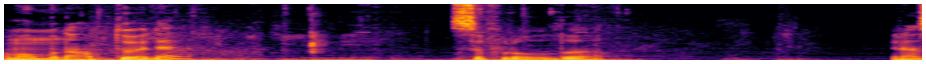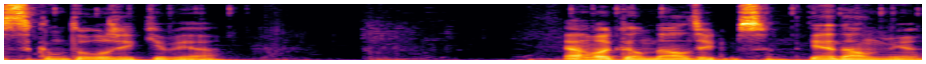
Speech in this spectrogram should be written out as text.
Ama bu ne yaptı öyle? Sıfır oldu. Biraz sıkıntı olacak gibi ya. Ya bakalım dalacak mısın? Yine dalmıyor.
